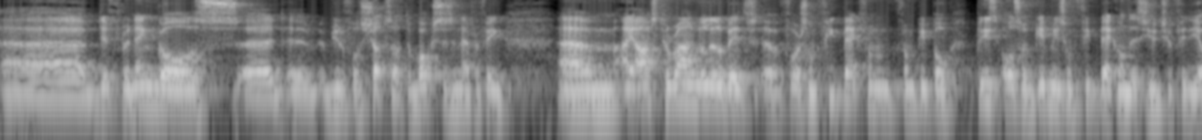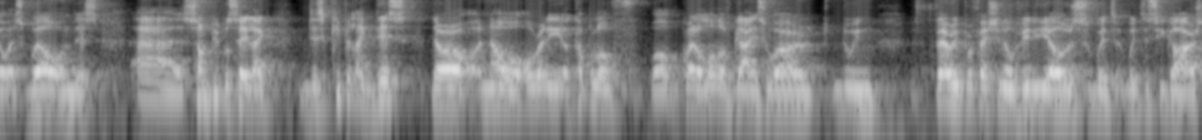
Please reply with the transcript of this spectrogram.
uh, different angles, uh, uh, beautiful shots of the boxes and everything. Um, I asked around a little bit uh, for some feedback from, from people. Please also give me some feedback on this YouTube video as well on this. Some people say like, just keep it like this there are now already a couple of, well, quite a lot of guys who are doing very professional videos with, with the cigars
